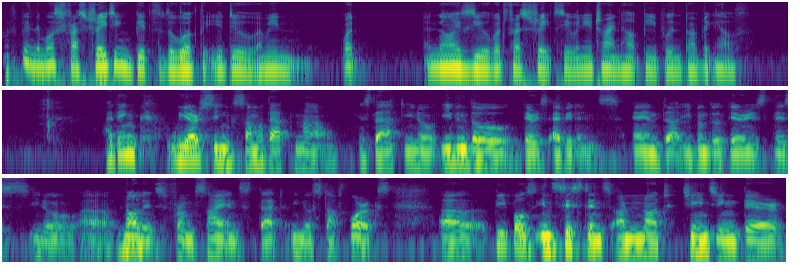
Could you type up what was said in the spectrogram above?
What's been the most frustrating bits of the work that you do? I mean, what annoys you, what frustrates you when you try and help people in public health? I think we are seeing some of that now. Is that you know even though there is evidence and uh, even though there is this you know uh, knowledge from science that you know stuff works, uh, people's insistence on not changing their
